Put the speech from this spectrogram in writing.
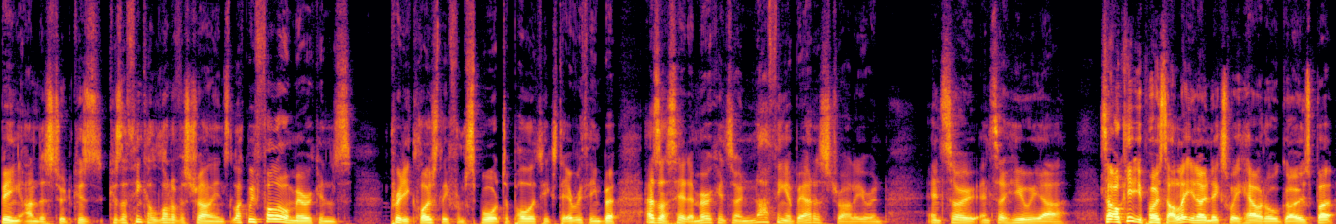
being understood because I think a lot of Australians like we follow Americans pretty closely from sport to politics to everything but as I said Americans know nothing about Australia and and so and so here we are. So I'll keep you posted. I'll let you know next week how it all goes but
